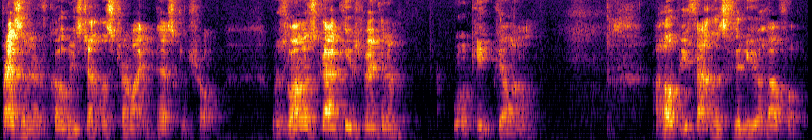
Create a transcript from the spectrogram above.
president of Coby's Tentless Termite and Pest Control. As long as God keeps making them, we'll keep killing them. I hope you found this video helpful.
